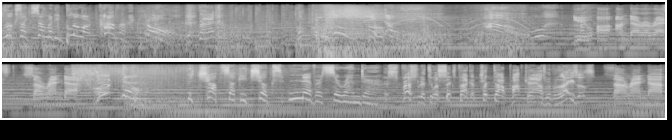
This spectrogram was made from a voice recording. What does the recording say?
Looks like somebody blew our cover. No, you think? Oh. You are under arrest. Surrender. The chop socky chooks never surrender. Especially to a six-pack of tricked-out pop cans with lasers. Surrender.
